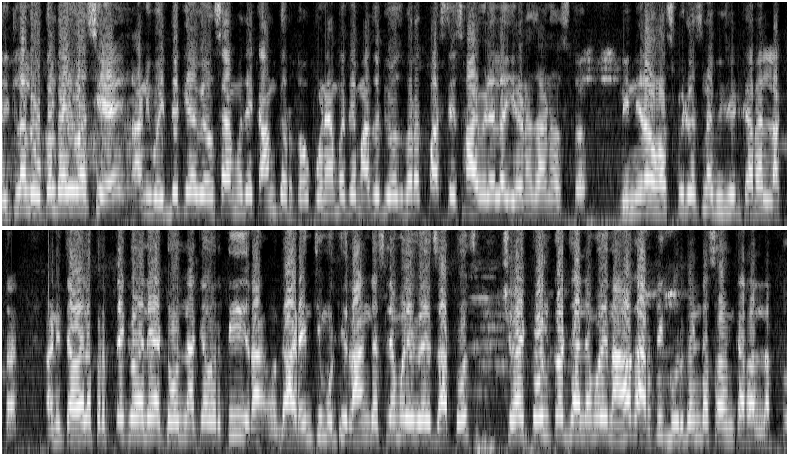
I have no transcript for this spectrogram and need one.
इथला लोकल रहिवासी आहे आणि वैद्यकीय व्यवसायामध्ये काम करतो. पुण्यामध्ये माझं दिवसभरात पाच ते सहा वेळेला येणं जाणं असतं. निनिराळ हॉस्पिटल्सना व्हिजिट करायला लागतात. आणि त्यावेळेला प्रत्येक वेळेला या टोल नाक्यावरती रा- गाड्यांची मोठी रांग असल्यामुळे वेळ जातोच. शिवाय टोल कट झाल्यामुळे नाहक आर्थिक भुर्दंड सहन करायला लागतो.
